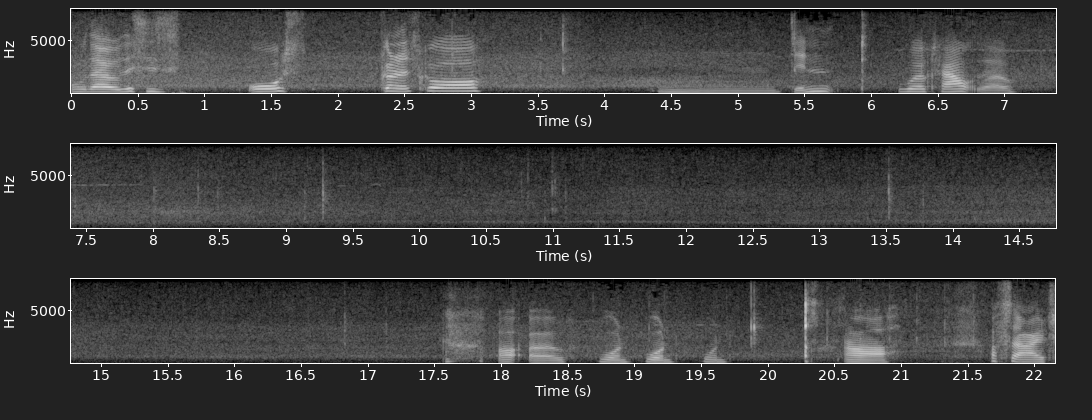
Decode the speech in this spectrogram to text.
Although this is also gonna score. Mm, didn't work out though. Uh oh. One, one, one. Ah. Offside.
